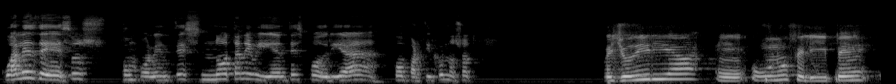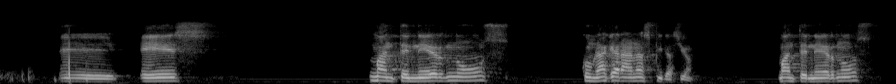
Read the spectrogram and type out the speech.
¿Cuáles de esos componentes no tan evidentes podría compartir con nosotros? Pues yo diría, eh, uno, Felipe, eh, es mantenernos con una gran aspiración, mantenernos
